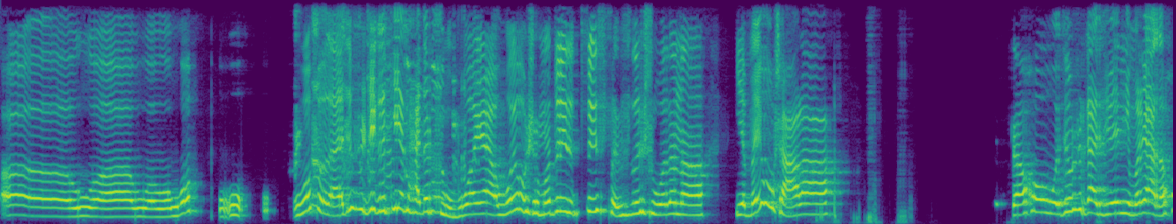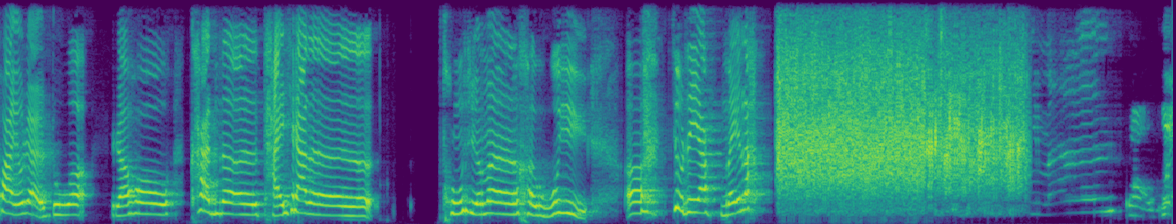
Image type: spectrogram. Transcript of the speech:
呃，我我我我我我本来就是这个电台的主播呀，我有什么对对粉丝说的呢？也没有啥啦。然后我就是感觉你们俩的话有点多，然后看的台下的同学们很无语啊、就这样没了。你们，我也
